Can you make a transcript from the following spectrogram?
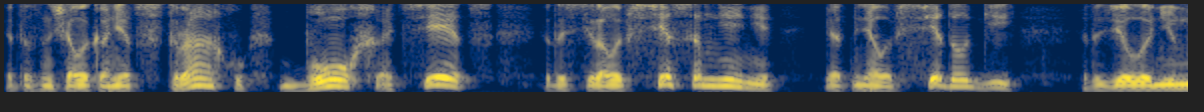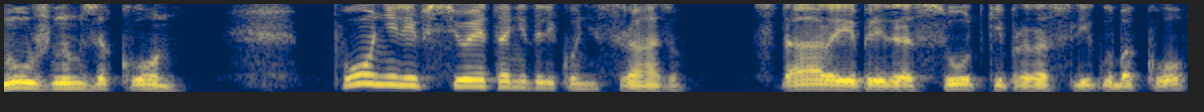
это означало конец страху. Бог, Отец. Это стирало все сомнения и отменяло все долги. Это делало ненужным закон. Поняли все это они далеко не сразу. Старые предрассудки проросли глубоко.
